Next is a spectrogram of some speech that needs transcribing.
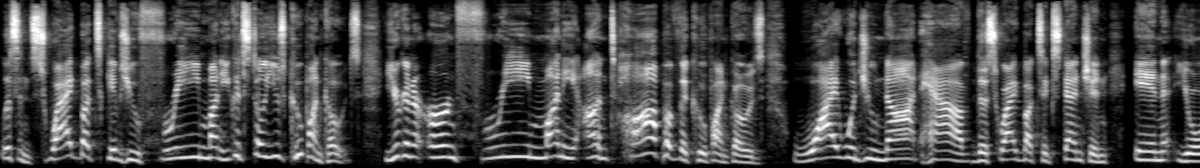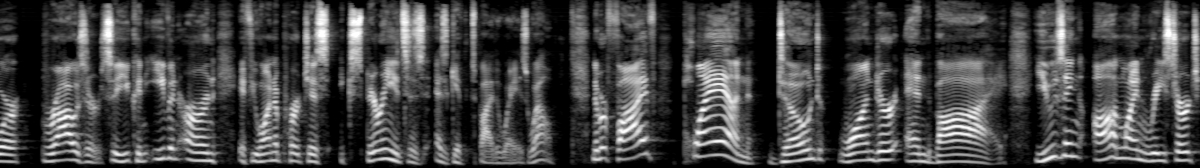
Listen, Swagbucks gives you free money. You could still use coupon codes. You're going to earn free money on top of the coupon codes. Why would you not have the Swagbucks extension in your browser. So you can even earn if you want to purchase experiences as gifts, by the way, as well. Number five, plan. Don't wander and buy. Using online research,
